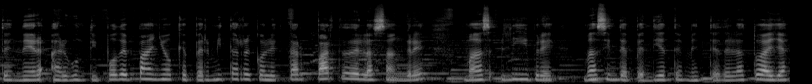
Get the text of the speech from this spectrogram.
tener algún tipo de paño que permita recolectar parte de la sangre más libre, más independientemente de la toalla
